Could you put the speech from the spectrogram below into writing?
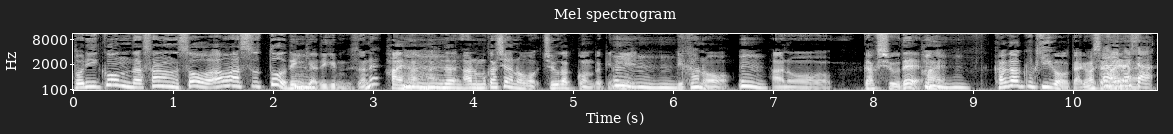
取り込んだ酸素を合わすと電気ができるんですよね。はいはいはい。であの、昔あの、中学校の時うんうんうんに、理科の、うん。あの、学習で、はいうんうん化学記号ってありましたよね。ありました。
